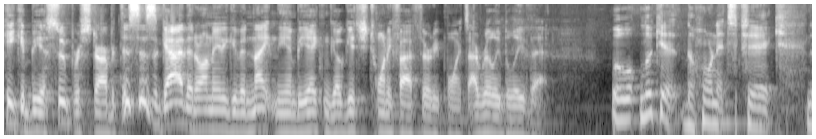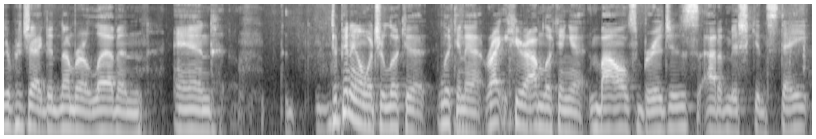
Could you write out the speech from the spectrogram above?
he could be a superstar. But this is a guy that on any given night in the NBA can go get you 25, 30 points. I really believe that. Well, look at the Hornets pick. They're projected number 11. And depending on what you're looking at, looking at, right here, I'm looking at Miles Bridges out of Michigan State.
